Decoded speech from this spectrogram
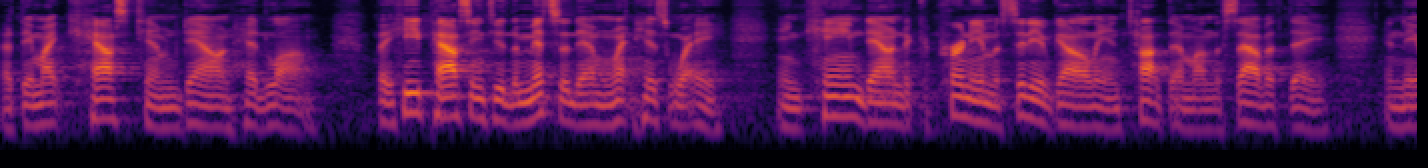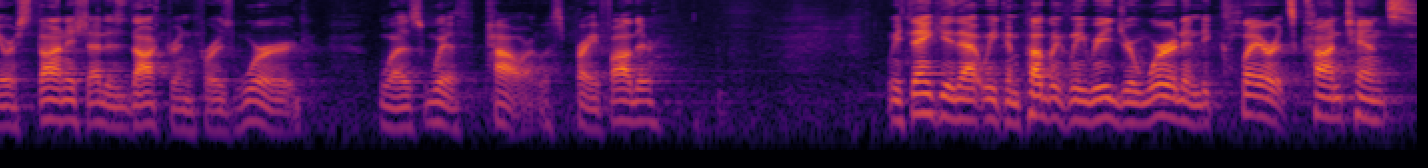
that they might cast him down headlong. But he, passing through the midst of them, went his way and came down to Capernaum, a city of Galilee, and taught them on the Sabbath day. And they were astonished at his doctrine, for his word was with power. Let's pray. Father, we thank you that we can publicly read your word and declare its contents.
